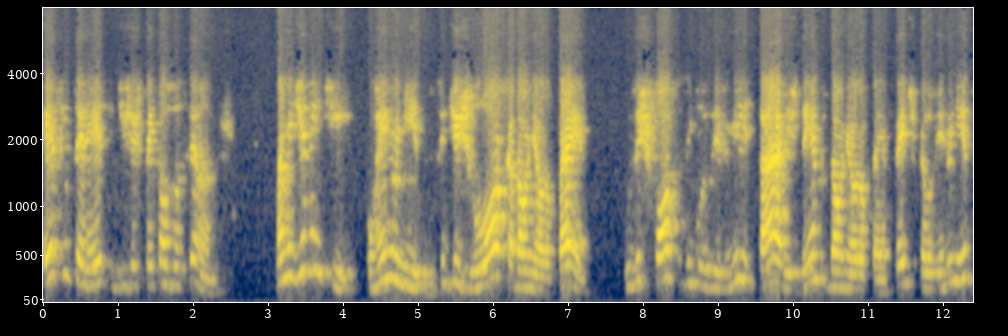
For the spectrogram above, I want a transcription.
Esse interesse diz respeito aos oceanos. Na medida em que o Reino Unido se desloca da União Europeia, os esforços, inclusive militares, dentro da União Europeia, feitos pelo Reino Unido,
